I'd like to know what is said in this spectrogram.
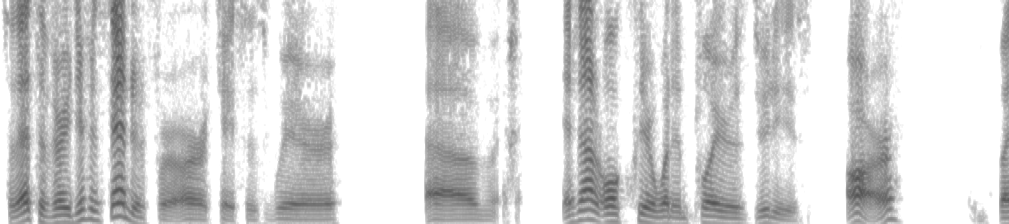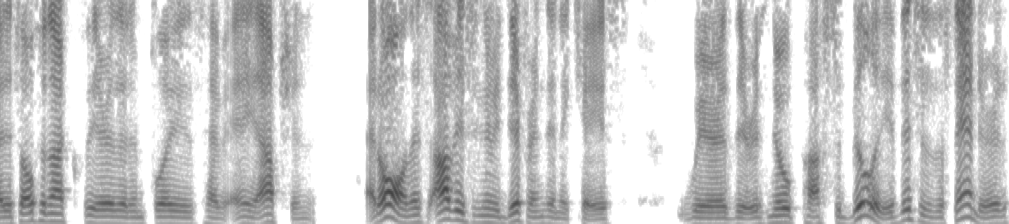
So that's a very different standard for our cases where um, it's not all clear what employers' duties are, but it's also not clear that employees have any option at all. And it's obviously going to be different in a case where there is no possibility. If this is the standard,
